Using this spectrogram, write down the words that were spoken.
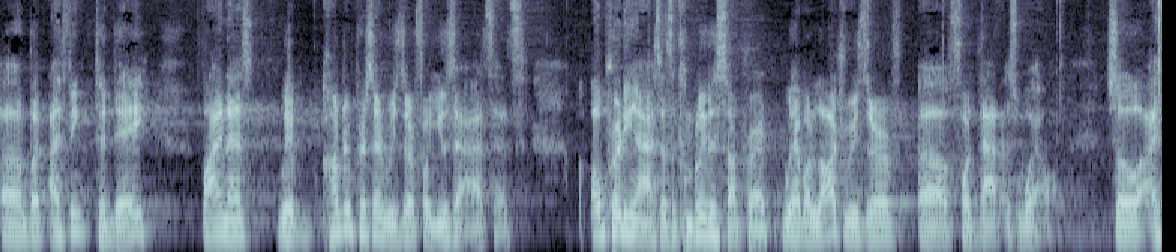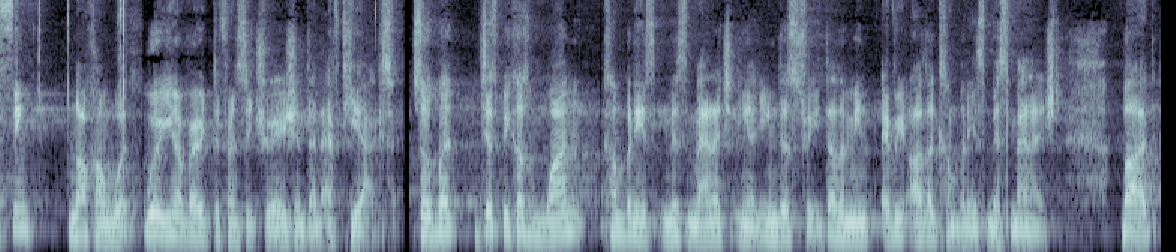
Uh, but I think today, Binance, we have 100% reserve for user assets. Operating assets are completely separate. We have a large reserve uh, for that as well. So I think knock on wood, we're in a very different situation than FTX. So, but just because one company is mismanaged in an industry doesn't mean every other company is mismanaged. But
